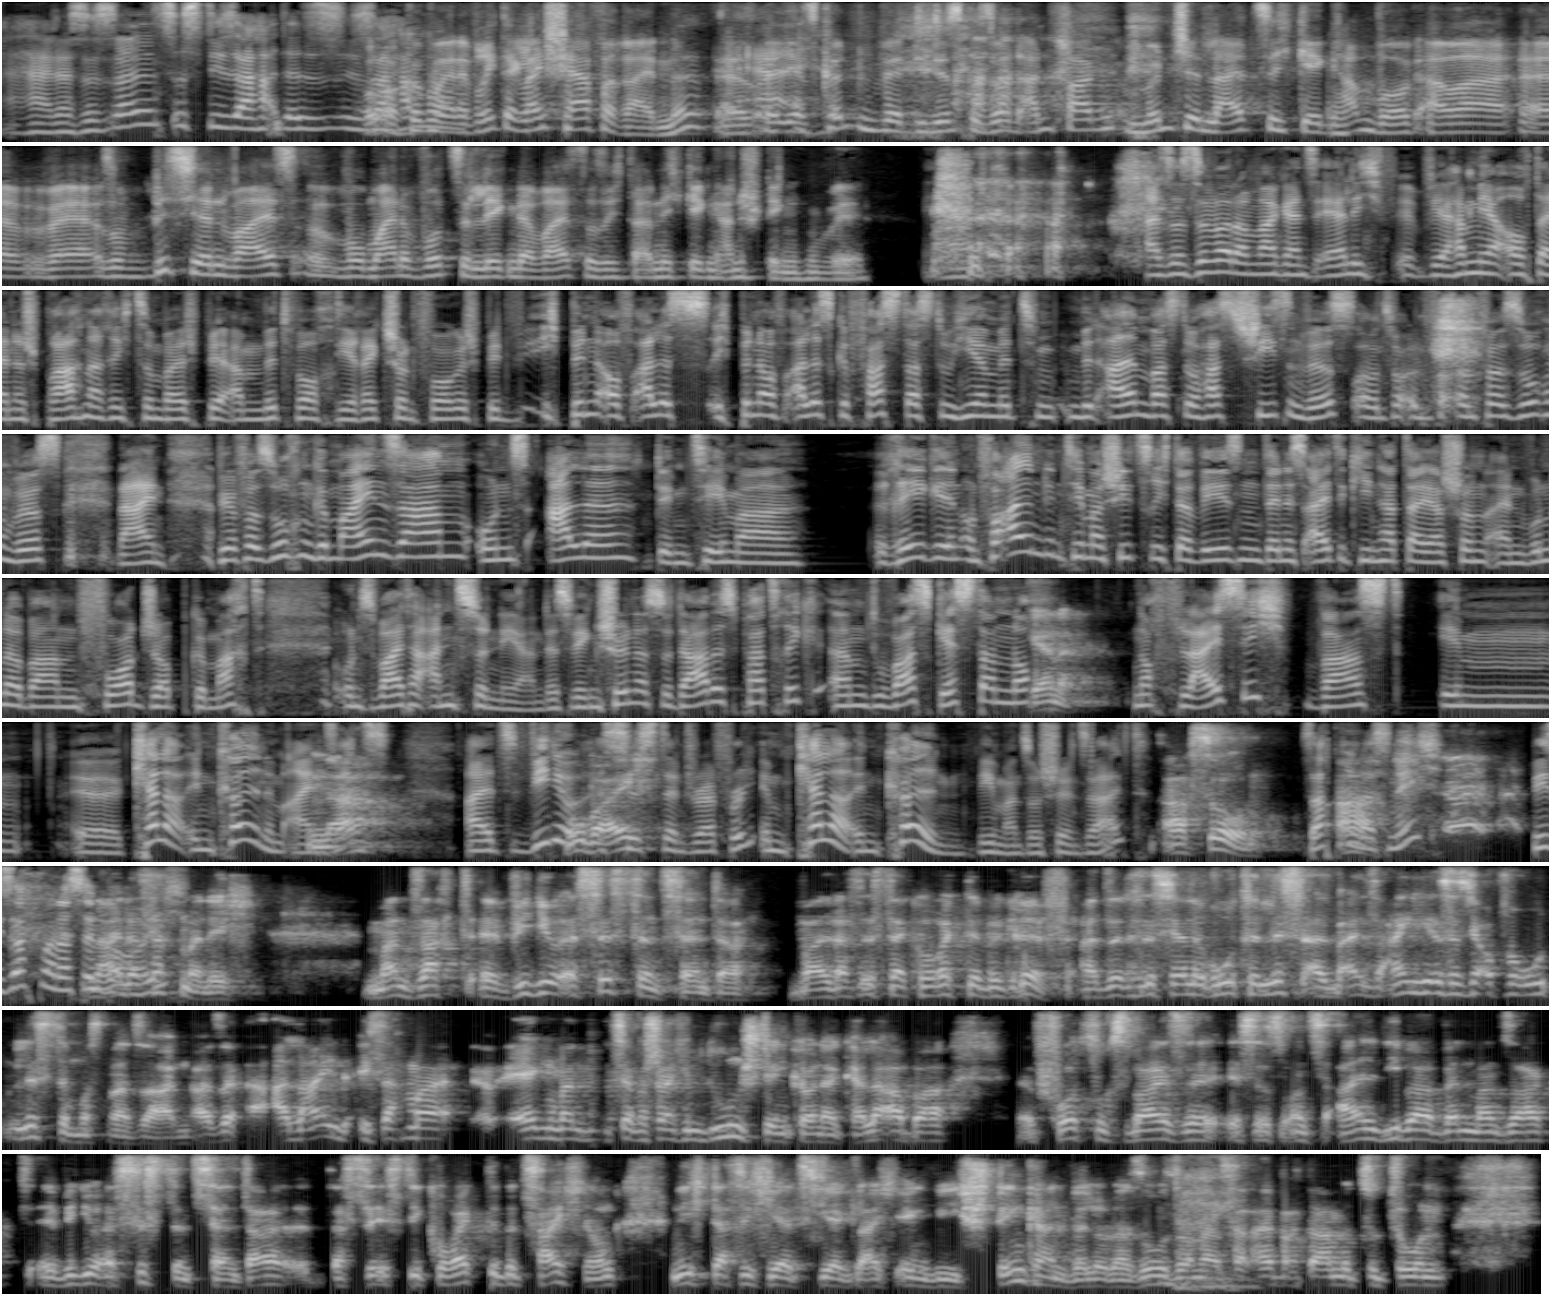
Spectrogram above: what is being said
Ah, das ist, das ist dieser, das ist dieser oh, guck mal, der bringt ja gleich Schärfe rein, ne? Also jetzt könnten wir die Diskussion anfangen, München, Leipzig gegen Hamburg, aber äh, wer so ein bisschen weiß, wo meine Wurzeln liegen, der weiß, dass ich da nicht gegen anstinken will. Ja. Also sind wir doch mal ganz ehrlich, wir haben ja auch deine Sprachnachricht zum Beispiel am Mittwoch direkt schon vorgespielt. Ich bin auf alles, ich bin auf alles gefasst, dass du hier mit, mit allem, was du hast, schießen wirst und, und, und versuchen wirst. Nein, wir versuchen gemeinsam uns alle dem Thema Regeln und vor allem dem Thema Schiedsrichterwesen. Dennis Eitekin hat da ja schon einen wunderbaren Vorjob gemacht, uns weiter anzunähern. Deswegen schön, dass du da bist, Patrick. Ähm, du warst gestern noch, noch fleißig, warst im äh, Keller in Köln im Einsatz Na, als Video Assistant Referee im Keller in Köln, wie man so schön sagt. Ach so. Sagt man ah. das nicht? Wie sagt man das denn Nein, bei euch? Das sagt man nicht. Man sagt äh, Video Assistance Center, weil das ist der korrekte Begriff. Also das ist ja eine rote Liste. Also, also eigentlich ist es ja auf der roten Liste, muss man sagen. Also allein, ich sag mal, irgendwann wird es ja wahrscheinlich im Duden stehen können, Herr Keller, aber äh, vorzugsweise ist es uns allen lieber, wenn man sagt äh, Video Assistance Center. Das ist die korrekte Bezeichnung. Nicht, dass ich jetzt hier gleich irgendwie stinkern will oder so, sondern es hat einfach damit zu tun,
